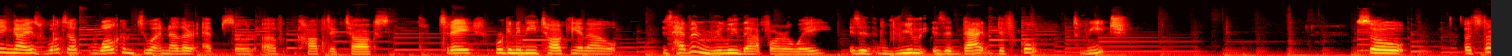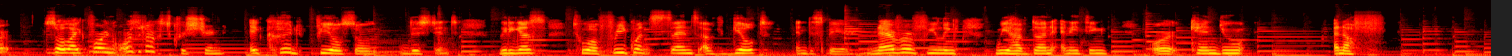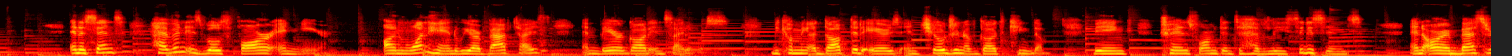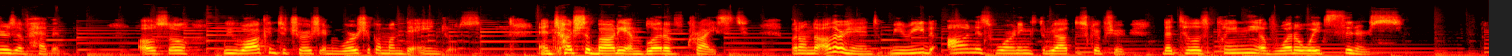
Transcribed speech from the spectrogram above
Hey guys, what's up? Welcome to another episode of Coptic Talks. Today we're going to be talking about is heaven really that far away? Is it really is it that difficult to reach? So, let's start. So like for an orthodox Christian, it could feel so distant, leading us to a frequent sense of guilt and despair, never feeling we have done anything or can do enough in a sense, heaven is both far and near. On one hand, we are baptized and bear God inside of us, becoming adopted heirs and children of God's kingdom, being transformed into heavenly citizens, and are ambassadors of heaven. Also, we walk into church and worship among the angels, and touch the body and blood of Christ. But on the other hand, we read honest warnings throughout the scripture that tell us plainly of what awaits sinners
